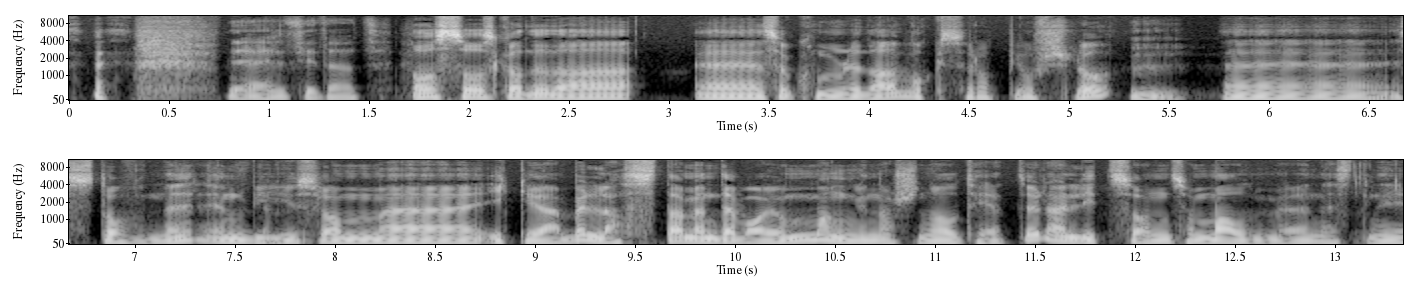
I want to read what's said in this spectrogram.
Det er et sitat. og så skal du da eh, Så kommer du da, vokser opp i Oslo. Mm. Eh, Stovner, en by som eh, ikke er belasta, men det var jo mange nasjonaliteter. Det er litt sånn som Malmö nesten i,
